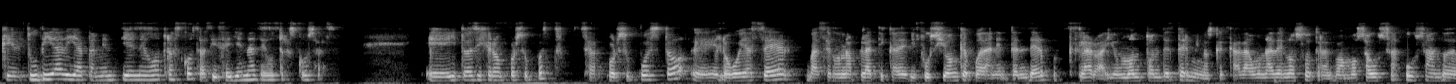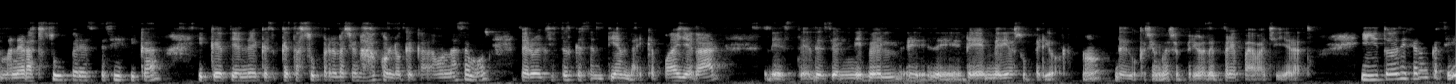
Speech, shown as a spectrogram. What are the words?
que tu día a día también tiene otras cosas y se llena de otras cosas. Eh, y todas dijeron, por supuesto, o sea, por supuesto, eh, lo voy a hacer, va a ser una plática de difusión que puedan entender, porque claro, hay un montón de términos que cada una de nosotras vamos a usando de manera súper específica y que, tiene, que, que está súper relacionado con lo que cada una hacemos, pero el chiste es que se entienda y que pueda llegar desde, desde el nivel eh, de, media superior, ¿no? de educación media superior, de prepa, de bachillerato. Y todas dijeron que sí,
